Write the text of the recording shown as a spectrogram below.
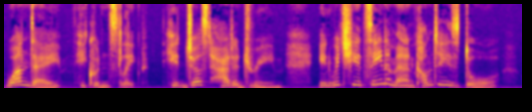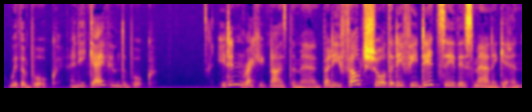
One day, he couldn't sleep. He'd just had a dream in which he had seen a man come to his door with a book, and he gave him the book. He didn't recognize the man, but he felt sure that if he did see this man again,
